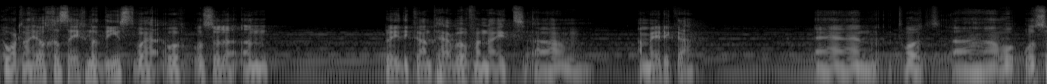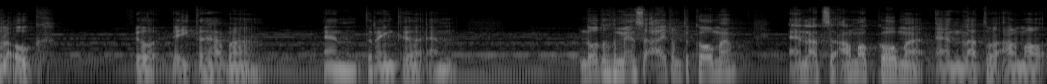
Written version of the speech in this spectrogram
er wordt een heel gezegende dienst. We, we, zullen een predikant hebben vanuit ehm, Amerika. En het wordt, eh, we zullen ook veel eten hebben en drinken. En nodig de mensen uit om te komen. En laat ze allemaal komen en laten we allemaal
